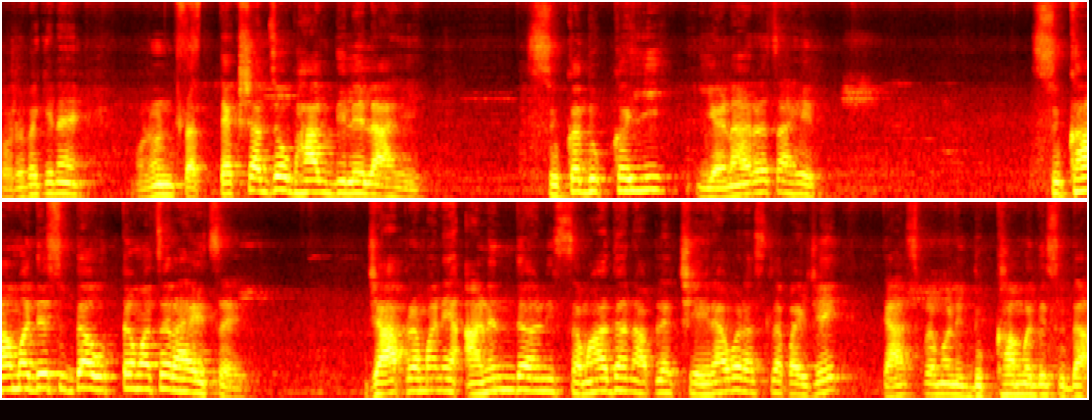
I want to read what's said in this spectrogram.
बरोबर की नाही? म्हणून प्रत्यक्षात जो भाग दिलेला आहे सुखदुःखही येणारच आहेत. सुखामध्ये सुद्धा उत्तमाचं राहायचं आहे ज्याप्रमाणे आनंद आणि समाधान आपल्या चेहऱ्यावर असलं पाहिजे त्याचप्रमाणे दुःखामध्ये सुद्धा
